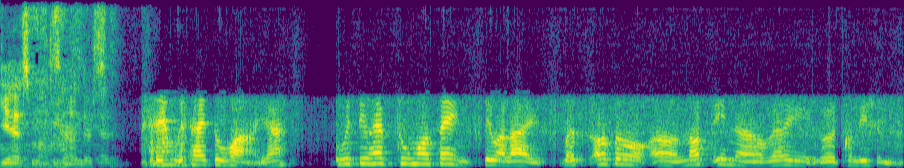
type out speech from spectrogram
Yes, Master, I understand. Same with Tai Tu Hua, yeah? We still have two more saints still alive, but also uh, not in a very good condition.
